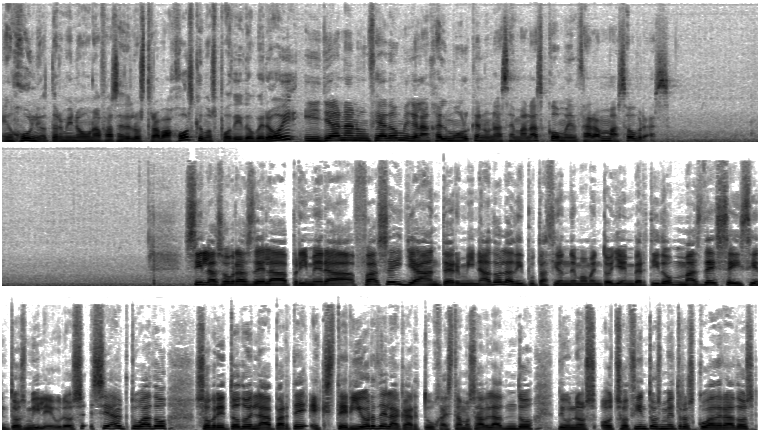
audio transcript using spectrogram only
En junio terminó una fase de los trabajos que hemos podido ver hoy y ya han anunciado Miguel Ángel Moore que en unas semanas comenzarán más obras. Sí, las obras de la primera fase ya han terminado. La Diputación de momento ya ha invertido más de 600.000 euros. Se ha actuado sobre todo en la parte exterior de la cartuja. Estamos hablando de unos 800 metros cuadrados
